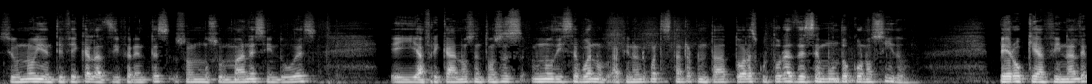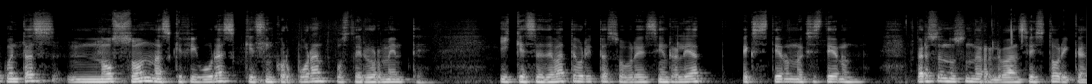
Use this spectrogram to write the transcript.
Si uno identifica las diferentes, son musulmanes, hindúes y africanos, entonces uno dice, bueno, a final de cuentas están representadas todas las culturas de ese mundo conocido pero que a final de cuentas no son más que figuras que se incorporan posteriormente y que se debate ahorita sobre si en realidad existieron o no existieron. Pero eso no es una relevancia histórica,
